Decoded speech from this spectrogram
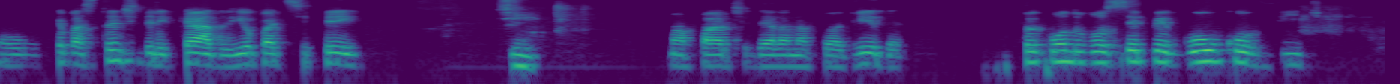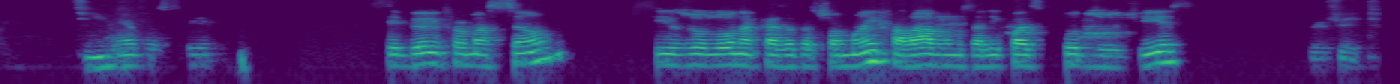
que é bastante delicado e eu participei Sim. Uma parte dela na tua vida foi quando você pegou o Covid. Sim. Né? Você recebeu informação, se isolou na casa da sua mãe, falávamos ali quase todos os dias. Perfeito.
